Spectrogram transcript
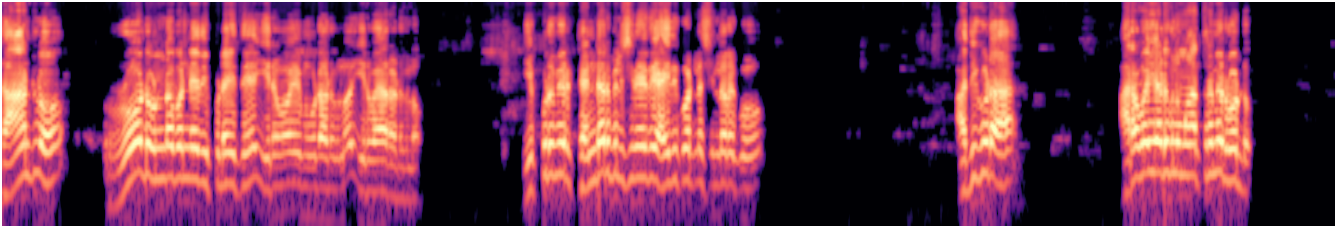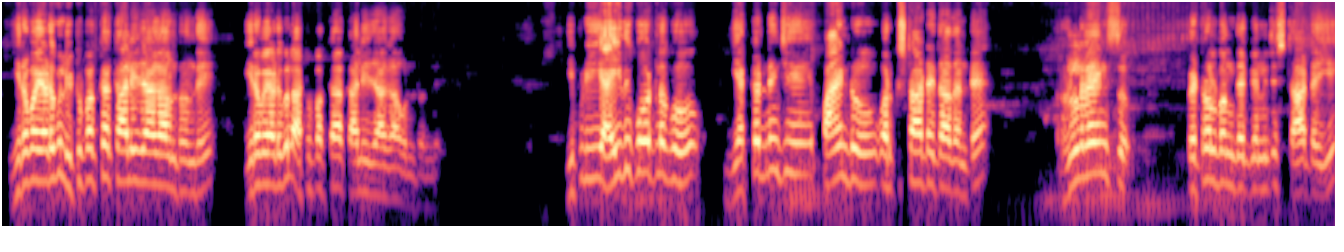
దాంట్లో రోడ్ ఉండబడినది ఇప్పుడైతే ఇరవై మూడు అడుగులో ఇరవై ఆరు అడుగులో. ఇప్పుడు మీరు టెండర్ పిలిచినది ఐదు కోట్ల చిల్లరకు అది కూడా అరవై అడుగులు మాత్రమే రోడ్డు. ఇరవై అడుగులు ఇటుపక్క ఖాళీ జాగా ఉంటుంది ఇరవై అడుగులు అటుపక్క ఖాళీ జాగా ఉంటుంది. ఇప్పుడు ఈ ఐదు కోట్లకు ఎక్కడి నుంచి పాయింట్ వర్క్ స్టార్ట్ అవుతుందంటే రిలయన్స్ పెట్రోల్ బంక్ దగ్గర నుంచి స్టార్ట్ అయ్యి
